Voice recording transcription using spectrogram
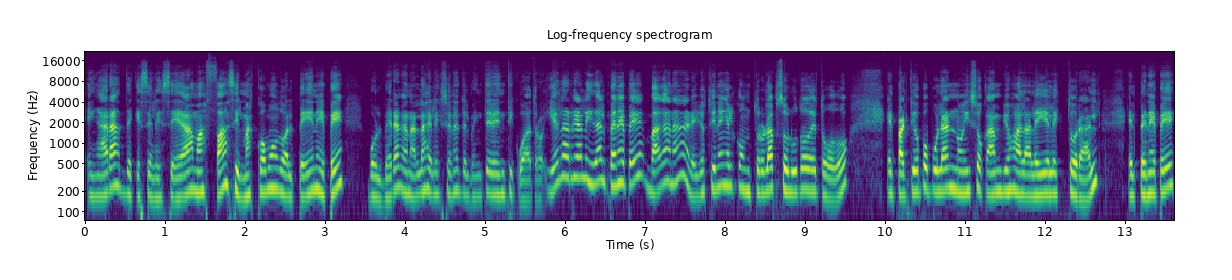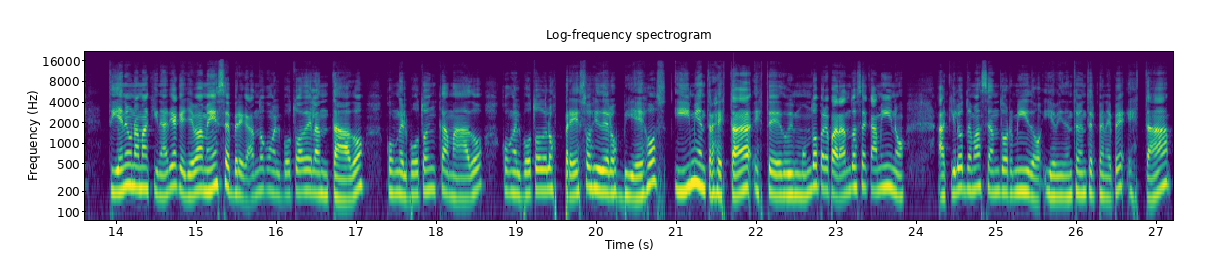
en aras de que se le sea más fácil, más cómodo al PNP volver a ganar las elecciones del 2024. Y es la realidad, el PNP va a ganar, ellos tienen el control absoluto de todo. El Partido Popular no hizo cambios a la ley electoral, el PNP tiene una maquinaria que lleva meses bregando con el voto adelantado, con el voto encamado, con el voto de los presos y de los viejos. Y mientras está este Edwin Mundo preparando ese camino, aquí los demás se han dormido y evidentemente el PNP está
